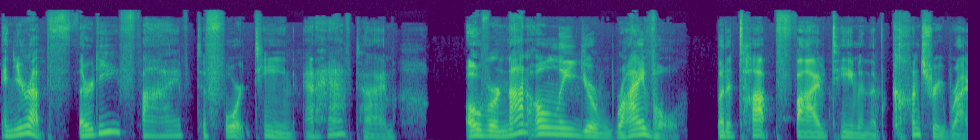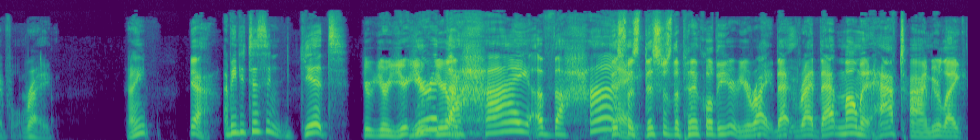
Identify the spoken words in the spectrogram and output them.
And you're up 35 to 14 at halftime over not only your rival, but a top five team in the country rival right. right? Yeah, I mean, it doesn't get. You're you're you're You're, you're, at you're the like high of the high. this was this was the pinnacle of the year. You're right. That right that moment halftime, you're like,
